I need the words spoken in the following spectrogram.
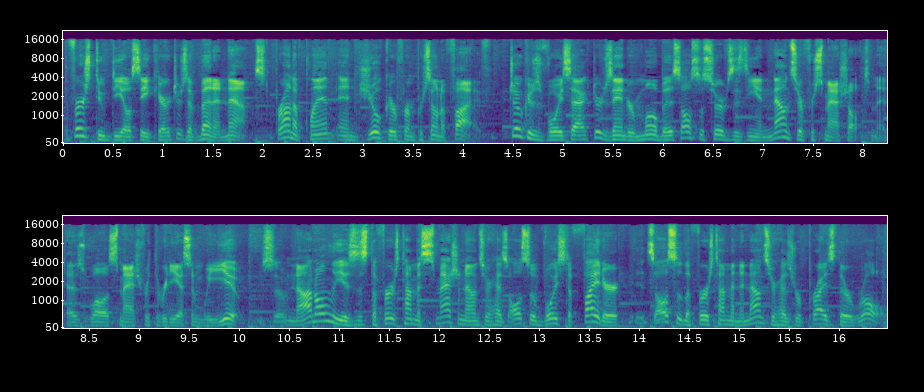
The first two DLC characters have been announced Piranha Plant and Joker from Persona 5. Joker's voice actor, Xander Mobus, also serves as the announcer for Smash Ultimate, as well as Smash for 3DS and Wii U. So not only is this the first time a Smash announcer has also voiced a fighter, it's also the first time an announcer has reprised their role.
